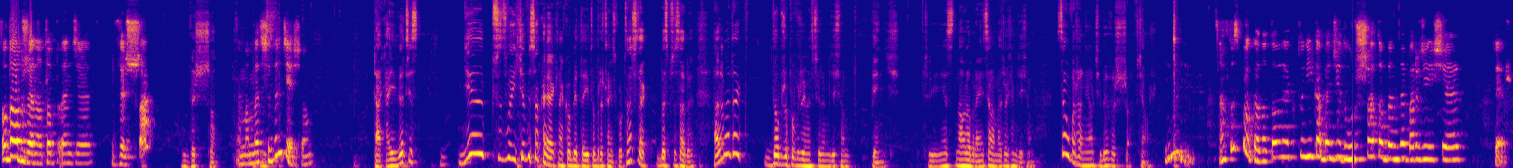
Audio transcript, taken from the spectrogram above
to dobrze, no to będzie wyższa. Wyższa. Ja mam 1,70 m. Tak, a Iwet jest nie przyzwoicie wysoka jak na kobietę i to braczańską. To znaczy tak, bez przesady. Ale ma tak dobrze powyżej 1,75 m. Czyli jest, no dobra, niecała 1,80 m. Zauważanie od ciebie wyższa wciąż. No to spoko, no to jak tunika będzie dłuższa, to będę bardziej się, wiesz,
